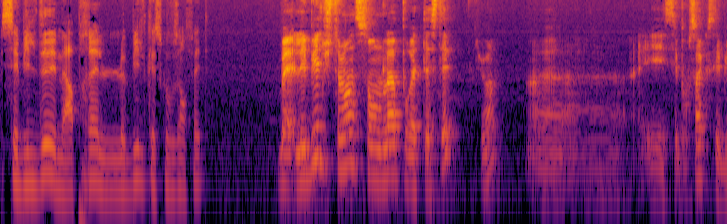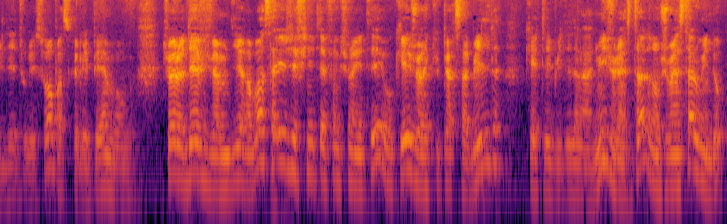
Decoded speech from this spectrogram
c'est buildé, mais après, le build, qu'est-ce que vous en faites? Ben, Les builds, justement, sont là pour être testés, tu vois. Euh, et c'est pour ça que c'est buildé tous les soirs, parce que les PM vont... Tu vois, le dev, il va me dire, ah bah, ça y est, j'ai fini telle fonctionnalité, ok, je récupère sa build, qui a été buildée dans la nuit, je l'installe, donc je m'installe Windows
